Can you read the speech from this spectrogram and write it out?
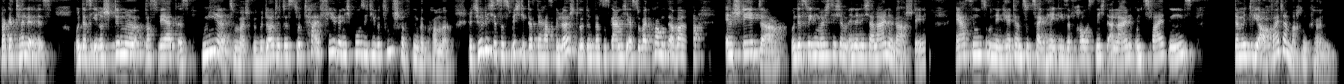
Bagatelle ist und dass ihre Stimme was wert ist. Mir zum Beispiel bedeutet es total viel, wenn ich positive Zuschriften bekomme. Natürlich ist es wichtig, dass der Hass gelöscht wird und dass es gar nicht erst so weit kommt, aber er steht da. Und deswegen möchte ich am Ende nicht alleine dastehen. Erstens, um den Hatern zu zeigen, hey, diese Frau ist nicht allein. Und zweitens, damit wir auch weitermachen können.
